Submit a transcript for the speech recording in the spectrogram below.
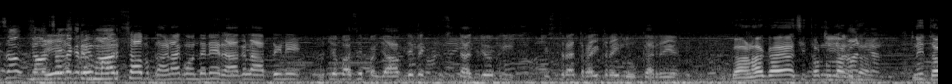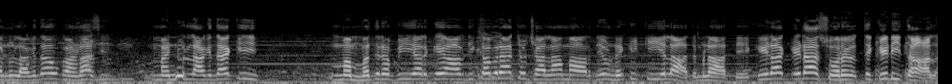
ਮਾਨ ਸਾਹਿਬ ਮਾਨ ਸਾਹਿਬ ਦਾ ਇੱਕ ਘਰੇ ਮਾਨ ਮਾਰ ਸਾਹਿਬ ਗਾਣਾ ਗਾਉਂਦੇ ਨੇ ਰਾਗ ਲਾਪਦੇ ਨੇ। ਦੂਜੇ ਪਾਸੇ ਪੰਜਾਬ ਦੇ ਵਿੱਚ ਤੁਸੀਂ ਦੱਸਦੇ ਹੋ ਕਿ ਇਸ ਤਰ੍ਹਾਂ ਤਰਾਈ ਤਰਾਈ ਲੋਕ ਕਰ ਰਹੇ ਆ। ਗਾਣਾ ਗਾਇਆ ਸੀ ਤੁਹਾਨੂੰ ਲੱਗਦਾ? ਨਹੀਂ ਤੁਹਾਨੂੰ ਲੱਗਦਾ ਉਹ ਗਾਣਾ ਸੀ? ਮੈਨੂੰ ਲੱਗਦਾ ਕਿ ਮੁਹੰਮਦ ਰਫੀ ਵਰਗੇ ਆਪਦੀ ਕਬਰਾਂ ਚੋਂ ਛਾਲਾਂ ਮਾਰਦੇ ਹੋਣੇ ਕਿ ਕੀ ਹਾਲਾਤ ਬਣਾਤੇ ਕਿਹੜਾ ਕਿਹੜਾ ਸੁਰ ਤੇ ਕਿਹੜੀ ਤਾਲ।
